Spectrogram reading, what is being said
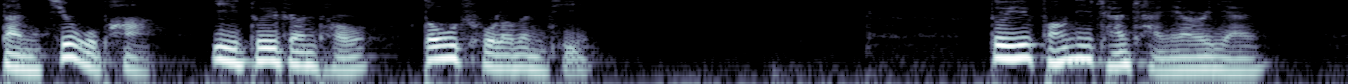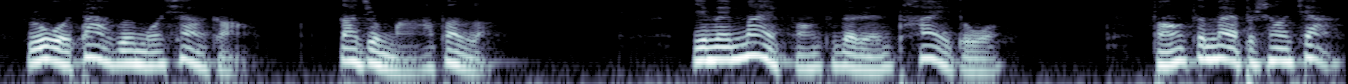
但就怕一堆砖头都出了问题。对于房地产产业而言，如果大规模下岗，那就麻烦了，因为卖房子的人太多，房子卖不上价，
